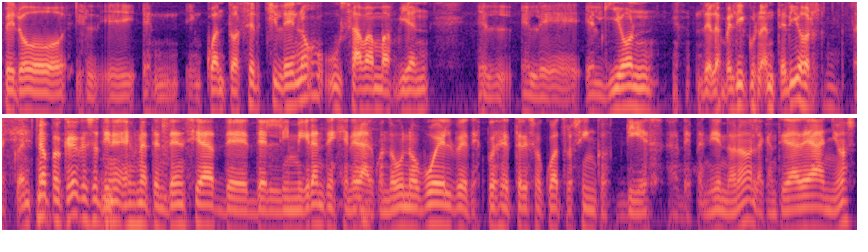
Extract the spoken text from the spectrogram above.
Pero eh, en, en cuanto a ser chileno, usaban más bien el, el, eh, el guion de la película anterior. ¿Te das cuenta? No, pero creo que eso tiene, es una tendencia de- del inmigrante en general. Cuando uno vuelve después de tres o cuatro, cinco, diez, eh, dependiendo, ¿no? La cantidad de años,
